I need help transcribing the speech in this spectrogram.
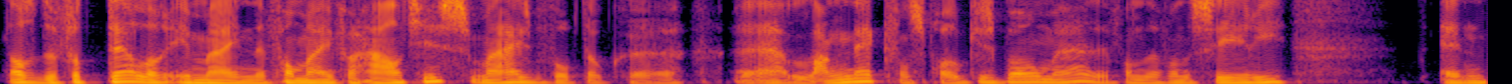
Dat is de verteller in mijn, van mijn verhaaltjes. Maar hij is bijvoorbeeld ook Langnek van Sprookjesbomen, hè, van, de, van de serie. En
